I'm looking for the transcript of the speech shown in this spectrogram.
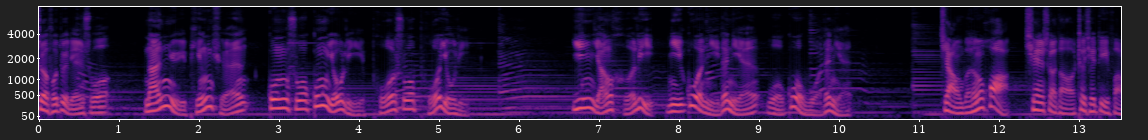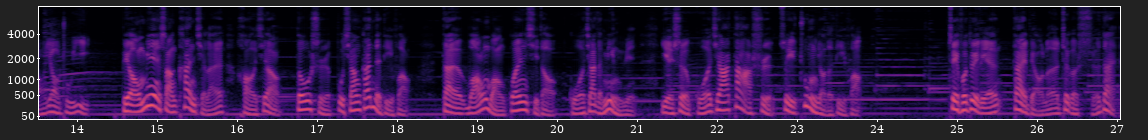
这幅对联说：“男女平权，公说公有理，婆说婆有理。”阴阳合力，你过你的年，我过我的年。讲文化牵涉到这些地方要注意，表面上看起来好像都是不相干的地方，但往往关系到国家的命运，也是国家大事最重要的地方。这副对联代表了这个时代，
